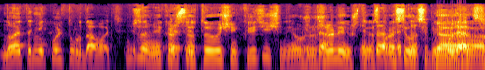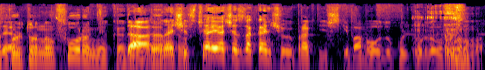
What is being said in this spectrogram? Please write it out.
Но это не культур давать. Не Это- знаю, мне кажется, э, это очень критично. Я уже это- жалею, что это- я спросил это тебя о культурном форуме. Как Да, да, значит, что- я сейчас заканчиваю практически по поводу культурного форума.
